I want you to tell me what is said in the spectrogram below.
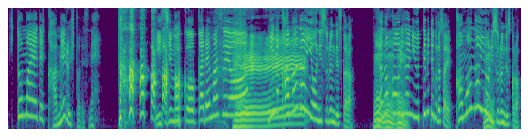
人前で噛める人ですね。一目置かれますよ。へみんな噛まないい。ようにするんですから矢野香織さんに言ってみてください。噛まないようにするんですから、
